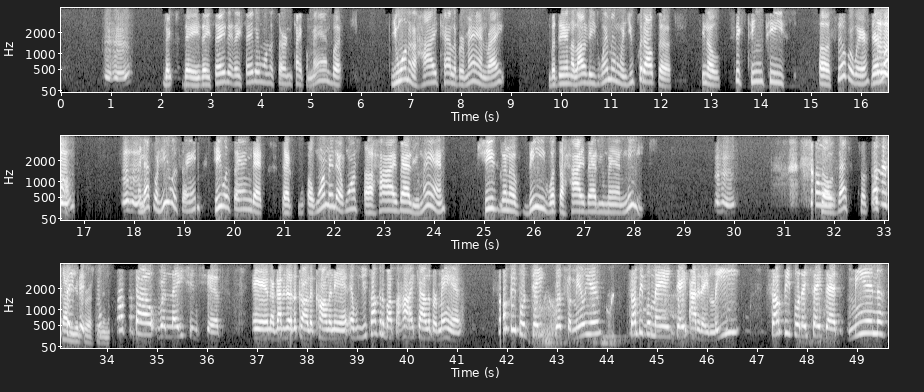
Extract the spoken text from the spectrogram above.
Mhm. They they they say that they say they want a certain type of man, but you want a high caliber man, right? But then a lot of these women, when you put out the, you know, sixteen piece uh silverware, they're Mhm. lost. Mhm. And that's what he was saying. He was saying that that a woman that wants a high value man, she's gonna be what the high value man needs. Mhm. So So, that's so that's got interested in. Talk about relationships, and I got another caller calling in, and when you're talking about the high caliber man, some people date what's familiar. Some people may date out of their league. Some people they say that men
